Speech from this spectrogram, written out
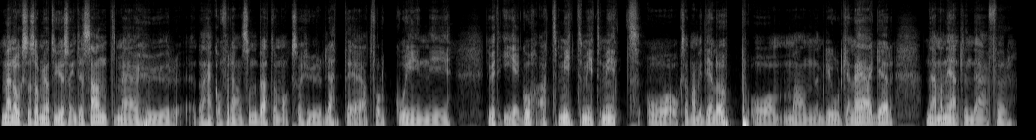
Men också som jag tycker är så intressant med hur den här konferensen du berättade om också, hur lätt det är att folk går in i, du vet, ego, att mitt, mitt, mitt och också att man vill dela upp och man blir i olika läger när man egentligen är där för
